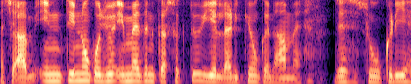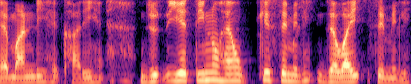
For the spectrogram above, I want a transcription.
अच्छा आप इन तीनों को जो इमेजिन कर सकते हो, ये लड़कियों के नाम है। जैसे सूकड़ी है, बांडी है, खारी है। जो ये तीनों हैं, वो किस से मिली? जवाई से मिली।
